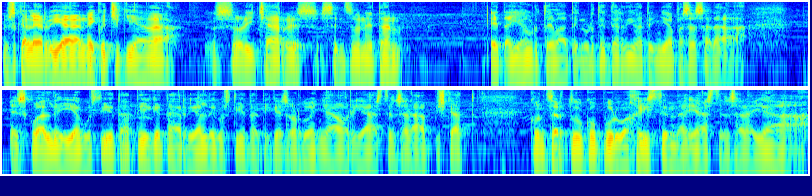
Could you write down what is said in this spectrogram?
Euskal Herria nahiko txikia da, zoritxarrez, zentzu honetan, eta ja urte baten, urte terdi baten ja pasa zara eskualde ia guztietatik eta herrialde guztietatik, ez, orduan ja horria azten zara pixkat kontzertu kopurua geisten da ja azten zara ja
